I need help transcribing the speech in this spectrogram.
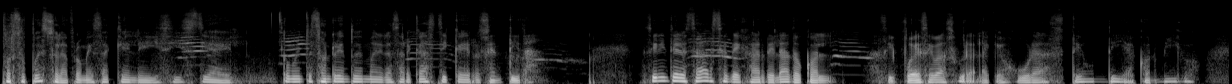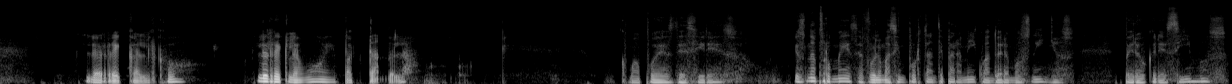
Por supuesto, la promesa que le hiciste a él, comentó sonriendo de manera sarcástica y resentida, sin interesarse dejar de lado cual si fuese basura la que juraste un día conmigo. Le recalcó, le reclamó impactándola. ¿Cómo puedes decir eso? Es una promesa, fue lo más importante para mí cuando éramos niños, pero crecimos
